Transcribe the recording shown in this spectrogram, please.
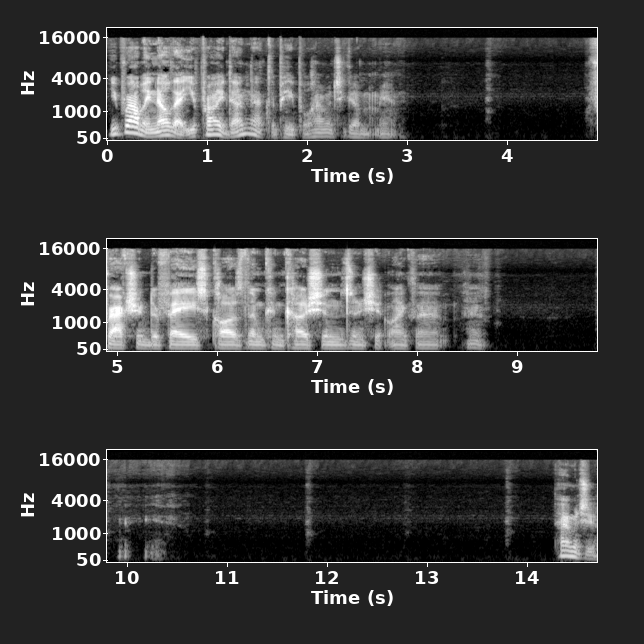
You probably know that. You've probably done that to people, haven't you, government man? Fractured their face, caused them concussions and shit like that. Yeah. Haven't you?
